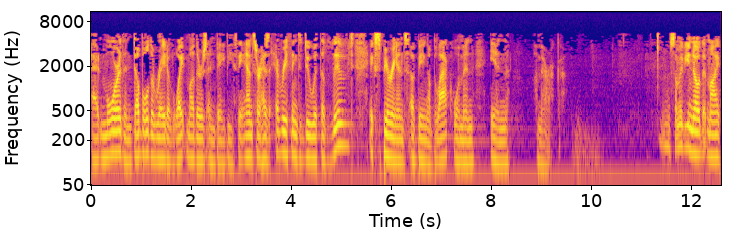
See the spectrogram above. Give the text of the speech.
at more than double the rate of white mothers and babies? The answer has everything to do with the lived experience of being a black woman in America. Some of you know that my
